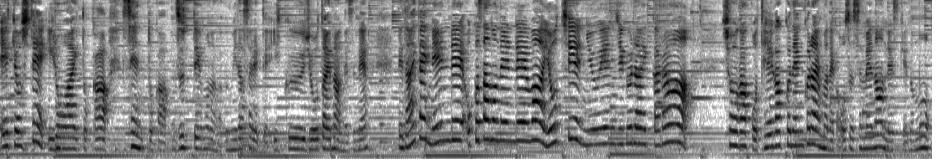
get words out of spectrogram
影響して色合いとか線とか図っていうものが生み出されていく状態なんですね。で大体年齢お子さんの年齢は幼稚園入園時ぐらいから小学校低学年くらいまでがおすすめなんですけども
